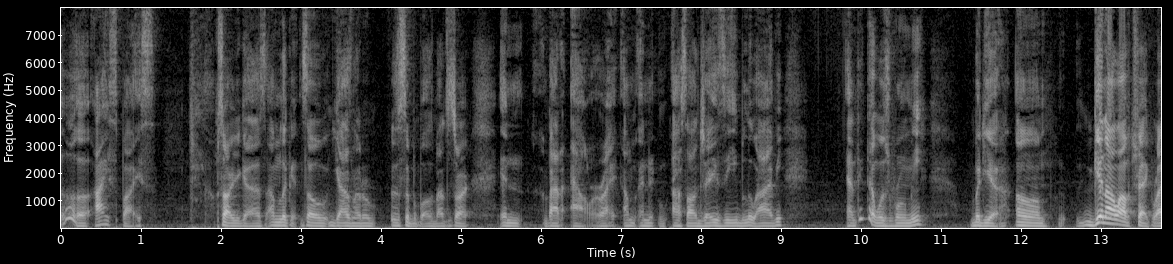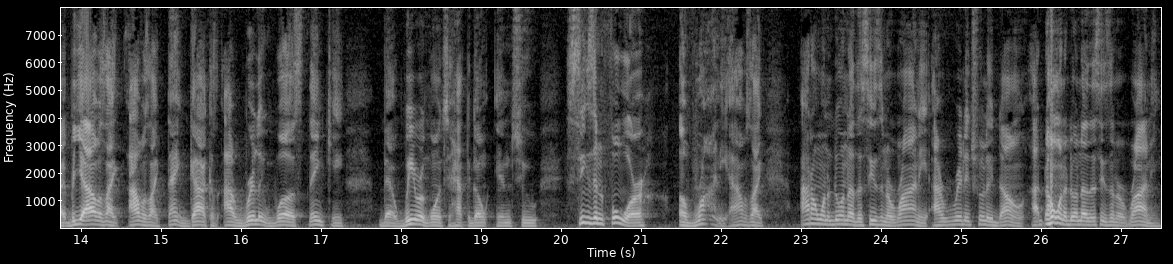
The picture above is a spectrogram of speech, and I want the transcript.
Ugh, Ice Spice sorry, you guys. I'm looking. So you guys know the, the Super Bowl is about to start in about an hour, right? I'm, and I saw Jay Z, Blue Ivy, and I think that was Rumi. But yeah, um, getting all off track, right? But yeah, I was like, I was like, thank God, because I really was thinking that we were going to have to go into season four of Ronnie. I was like, I don't want to do another season of Ronnie. I really, truly don't. I don't want to do another season of Ronnie.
